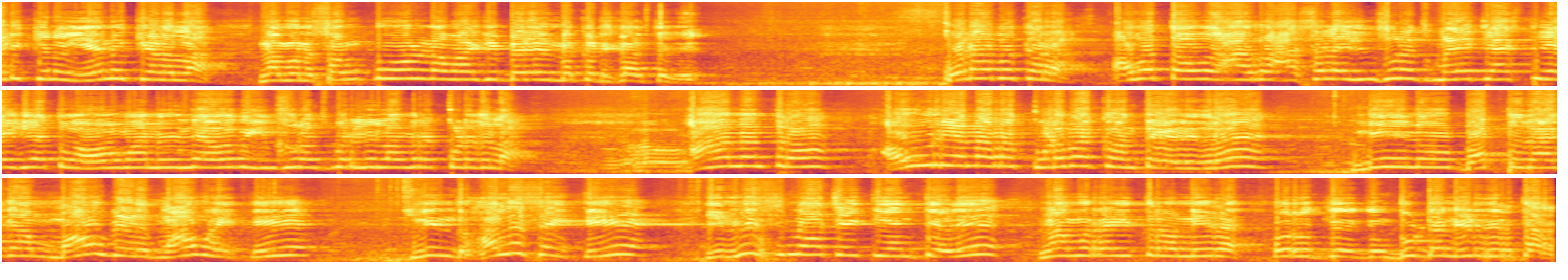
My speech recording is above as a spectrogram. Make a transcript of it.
ಅಡಿಕೆನೋ ಏನು ಕೇಳಲ್ಲ. ನಮ್ಮನ್ನು ಸಂಪೂರ್ಣವಾಗಿ ಬೆಳೆ ಕಟ್ಟಿಕೊಳ್ತೇವೆ ಕೊಡಬೇಕಾರ. ಅವತ್ತು ಅವ- ಅವ್ರು ಅಸಲ ಇನ್ಶೂರೆನ್ಸ್ ಮಳೆ ಜಾಸ್ತಿ ಆಗಿ ಅಥವಾ ಹವಾಮಾನದಿಂದ ಇನ್ಶೂರೆನ್ಸ್ ಬರಲಿಲ್ಲ ಅಂದ್ರೆ ಕೊಡೋದಿಲ್ಲ. ಆ ನಂತರ ಅವ್ರು ಏನಾರ ಕೊಡಬೇಕು ಅಂತ ಹೇಳಿದ್ರೆ, ನೀನು ಭತ್ತದಾಗ ಮಾವು ಬೆಳೆ ಮಾವು ಐತಿ, ನಿಂದು ಹಲಸ ಐತಿ, ಈ ಮಿಸ್ ಮ್ಯಾಚ್ ಐತಿ ಅಂತೇಳಿ ನಮ್ಮ ರೈತರು ನೀರ ಅವರು ದುಡ್ಡನ್ನು ಹಿಡಿದಿರ್ತಾರ.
